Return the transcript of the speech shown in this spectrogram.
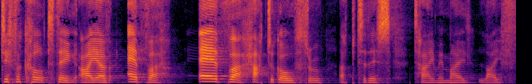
difficult thing I have ever, ever had to go through up to this time in my life.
